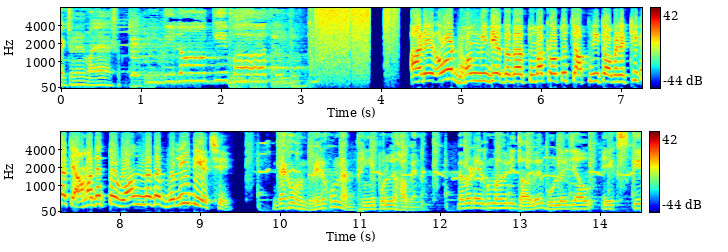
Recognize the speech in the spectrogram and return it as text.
একজনের মায়ায় আসক্ত। আরে ও ঢং মিডিয়া দাদা, তোমাকে অত চাপ নিতে হবে না, ঠিক আছে? আমাদের তো রং দাদা বলেই দিয়েছে। দেখো বন্ধু, এরকম না, ভেঙে পড়লে হবে না। ব্যাপারটা এরকমভাবে নিতে হবে, ভুলে যাও এক্সকে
